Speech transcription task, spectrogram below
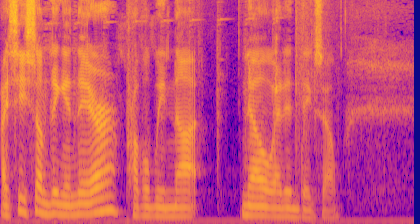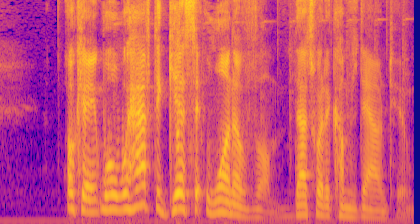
I see something in there. Probably not. No, I didn't think so. Okay, well, we'll have to guess at one of them. That's what it comes down to.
